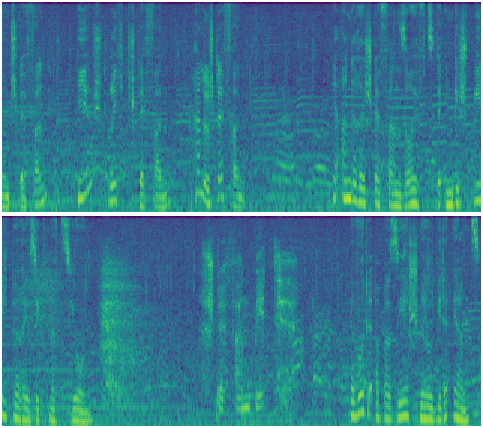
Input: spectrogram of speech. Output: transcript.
und Stefan, hier spricht Stefan. Hallo Stefan. Der andere Stefan seufzte in gespielter Resignation. Stefan, bitte. Er wurde aber sehr schnell wieder ernst.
